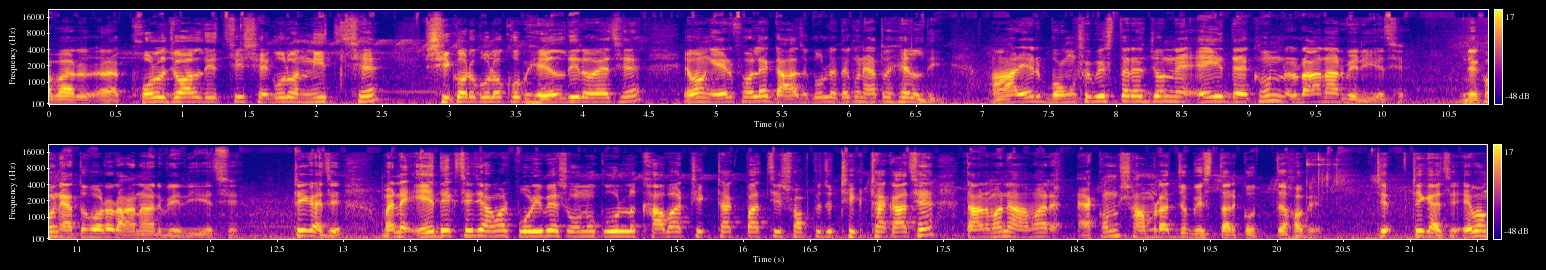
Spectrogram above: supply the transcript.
আবার খোল জল দিচ্ছি, সেগুলো নিচ্ছে। শিকড়গুলো খুব হেলদি রয়েছে এবং এর ফলে গাছগুলো দেখুন এত হেলদি আর এর বংশ বিস্তারের জন্য এই দেখুন রানার বেরিয়েছে। দেখুন এত বড় রানার বেরিয়েছে। ঠিক আছে? মানে এ দেখছে যে আমার পরিবেশ অনুকূল, খাবার ঠিকঠাক পাচ্ছি সব কিছু ঠিকঠাক আছে, তার মানে আমার এখন সাম্রাজ্য বিস্তার করতে হবে। ঠিক আছে। এবং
